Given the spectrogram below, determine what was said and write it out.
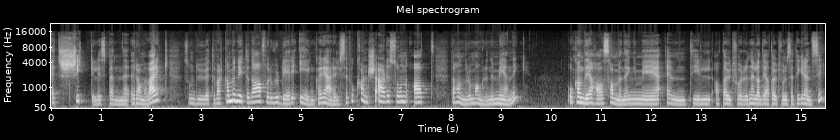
et skikkelig spennende rammeverk som du etter hvert kan benytte da for å vurdere egen karrierehelse. For kanskje er det sånn at det handler om manglende mening. Og kan det ha sammenheng med evnen til at det er utfordrende, eller det at det er utfordrende å sette grenser?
